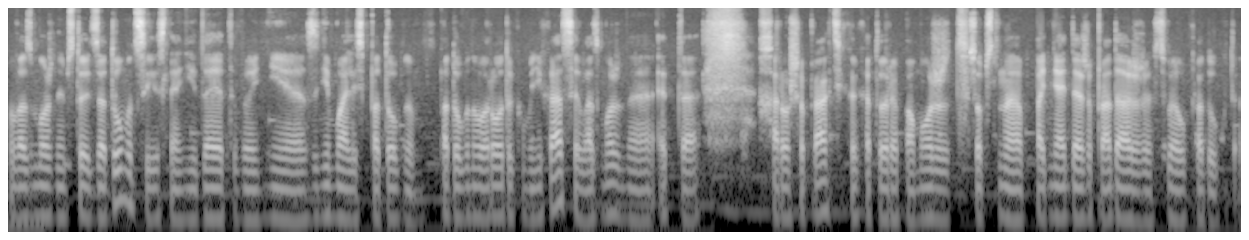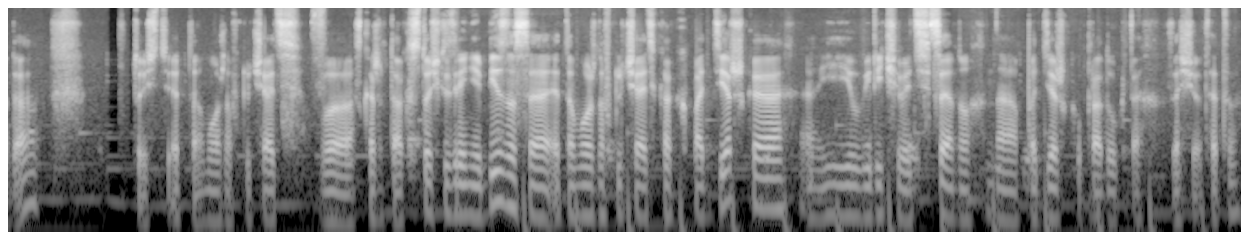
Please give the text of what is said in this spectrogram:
возможно, им стоит задуматься, если они до этого не занимались подобным, подобного рода коммуникацией, возможно, это хорошая практика, которая поможет, собственно, поднять даже продажи своего продукта, да, то есть это можно включать в, скажем так, с точки зрения бизнеса, это можно включать как поддержка э, и увеличивать цену на поддержку продукта за счет этого.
